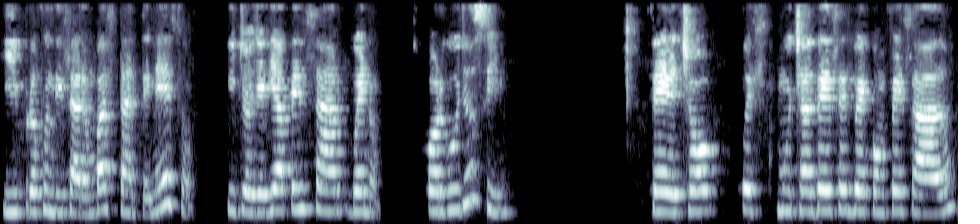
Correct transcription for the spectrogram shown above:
Y profundizaron bastante en eso. Y yo llegué a pensar, bueno, orgullo sí. De hecho, pues muchas veces lo he confesado,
